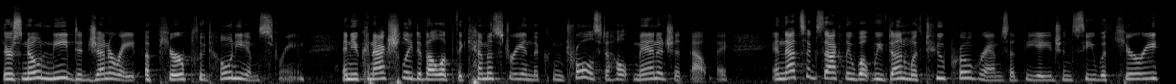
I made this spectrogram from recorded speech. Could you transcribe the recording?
there's no need to generate a pure plutonium stream. And you can actually develop the chemistry and the controls to help manage it that way. And that's exactly what we've done with two programs at the agency, with Curie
